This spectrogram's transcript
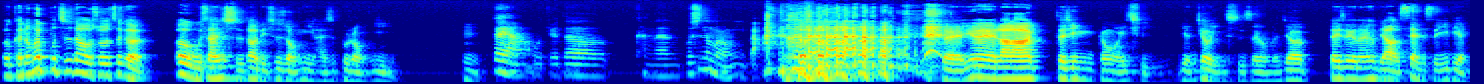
呃，可能会不知道说这个二五三十到底是容易还是不容易。嗯对啊，我觉得不是那么容易吧。对，因为拉拉最近跟我一起研究饮食，所以我们就对这个东西比较有 sense 一点。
